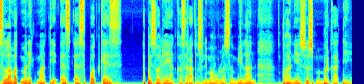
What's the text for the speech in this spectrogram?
Selamat menikmati SS Podcast episode yang ke-159 Tuhan Yesus memberkati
